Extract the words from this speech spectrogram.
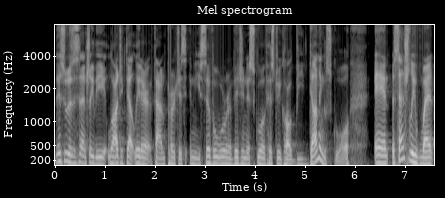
This was essentially the logic that later found purchase in the Civil War revisionist school of history called the Dunning School, and essentially went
